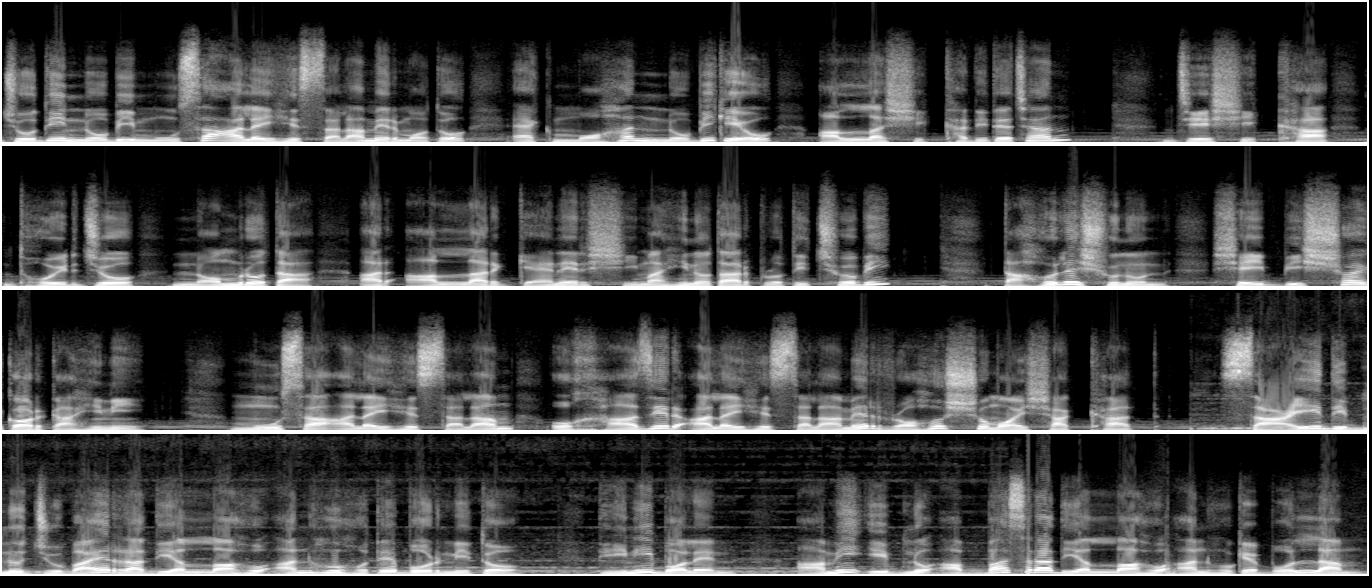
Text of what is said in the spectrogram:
যদি নবী মুসা আলাইহিসালামের মতো এক মহান নবীকেও আল্লাহ শিক্ষা দিতে চান? যে শিক্ষা, ধৈর্য, নম্রতা আর আল্লাহর জ্ঞানের সীমাহীনতার প্রতিচ্ছবি? তাহলে শুনুন সেই বিস্ময়কর কাহিনী। মুসা আলাইহিসালাম ও খাজির আলাইহিসালামের রহস্যময় সাক্ষাৎ। সাঈদ ইবনু জুবাইর রাদিয়াল্লাহু আনহু হতে বর্ণিত। তিনি বলেন, আমি ইবনু আব্বাস রাদিয়াল্লাহু আনহুকে বললাম,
